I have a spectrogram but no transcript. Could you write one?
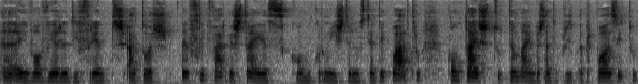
a envolver diferentes atores. Filipe Vargas estreia-se como cronista no 74, com um texto também bastante a propósito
